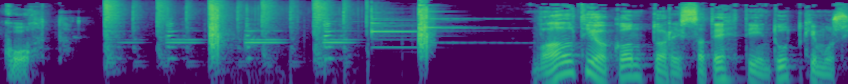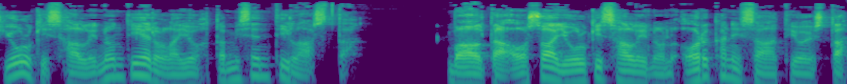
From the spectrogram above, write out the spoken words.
kohta. Valtiokonttorissa tehtiin tutkimus julkishallinnon tiedolla johtamisen tilasta – Valtaosa julkishallinnon organisaatioista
